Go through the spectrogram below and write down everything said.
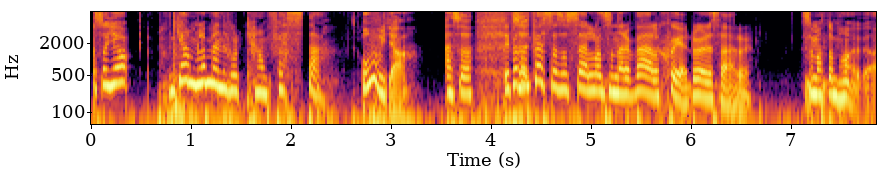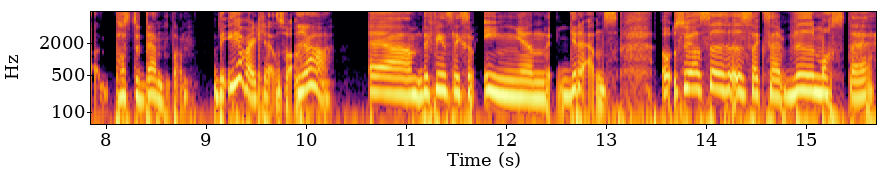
Alltså jag, gamla människor kan festa. Oh ja. Alltså, Det är för Så- att de festar så sällan så när det väl sker då är det så här som att de har, tar studenten. det är verkligen så. Ja. Eh, det finns liksom ingen gräns. Och, så jag säger till Isak så här, vi måste,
